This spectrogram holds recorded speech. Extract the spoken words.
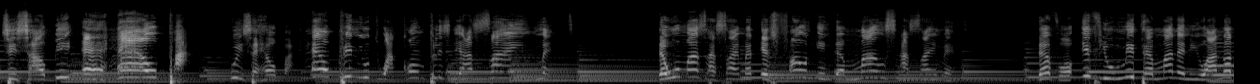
She shall be a helper. Who is a helper? Helping you to accomplish the assignment. The woman's assignment is found in the man's assignment. Therefore, if you meet a man and you are not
